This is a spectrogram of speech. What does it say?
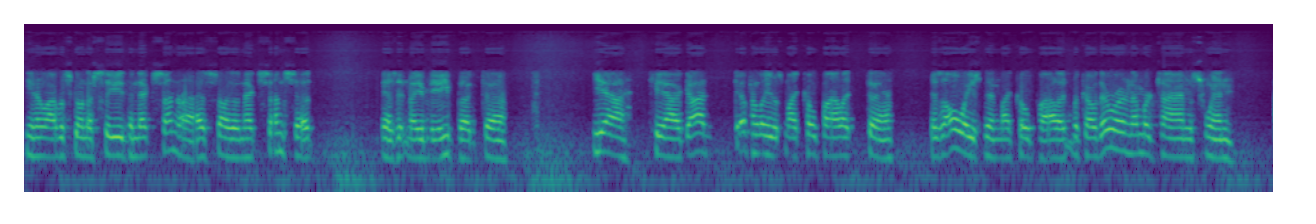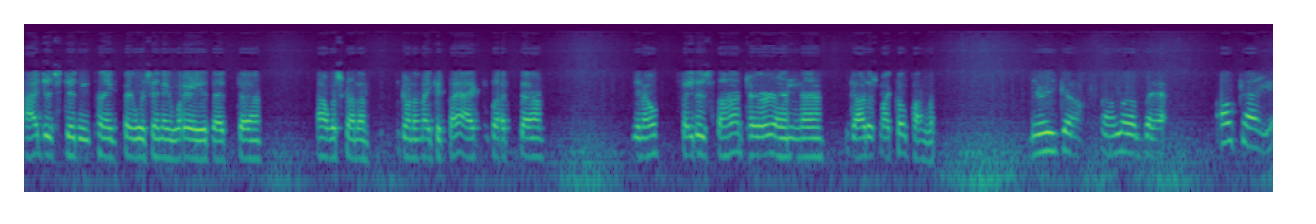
you know I was going to see the next sunrise or the next sunset, as it may be. But uh, yeah, yeah, God definitely was my co-pilot. Uh, has always been my co-pilot because there were a number of times when I just didn't think there was any way that uh, I was going to going to make it back. But uh, you know, fate is the hunter, and uh, God is my co-pilot. There you go. I love that. Okay,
